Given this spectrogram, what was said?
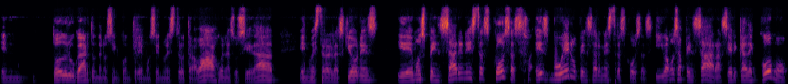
en todo lugar donde nos encontremos, en nuestro trabajo, en la sociedad, en nuestras relaciones. Y debemos pensar en estas cosas. Es bueno pensar en estas cosas. Y vamos a pensar acerca de cómo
